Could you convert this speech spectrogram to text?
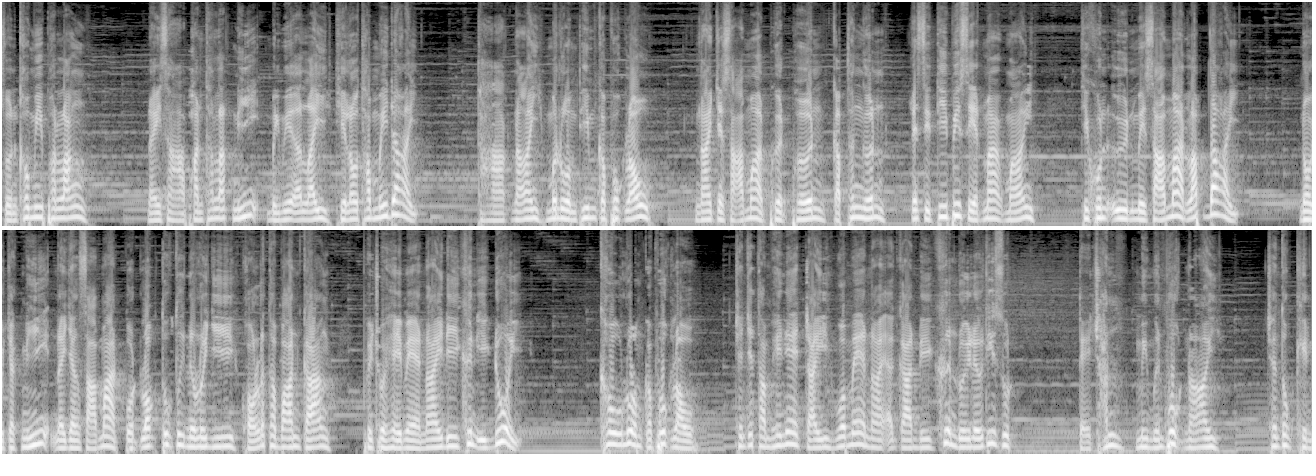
ส่วนเขามีพลัง ในสหพันธรัฐนี้ไม่มีอะไรที่เราทำไม่ได้ ถ้าหากนายมารวมทีมกับพวกเรา นายจะสามารถเพลิดเพลินกับทั้งเงิน และสิทธิพิเศษมากมาย ที่คนอื่นไม่สามารถรับได้ นอกจากนี้นายยังสามารถปลดล็อกทุกเทคโนโลยีของรัฐบาลกลาง เพื่อช่วยให้แม่นายดีขึ้นอีกด้วย เข้าร่วมกับพวกเรา ฉันจะทำให้แน่ใจว่าแม่นายอาการดีขึ้นโดยเร็วที่สุด แต่ฉันไม่เหมือนพวกนาย ฉันต้องเข็น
